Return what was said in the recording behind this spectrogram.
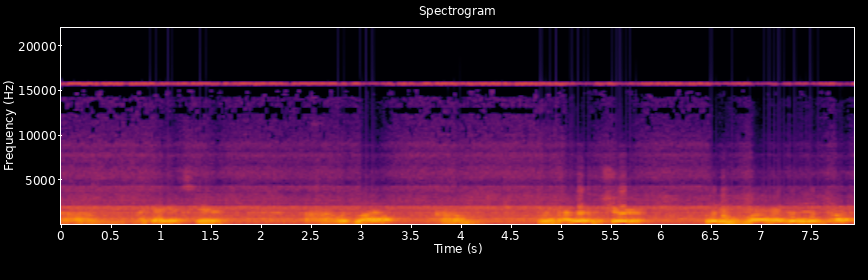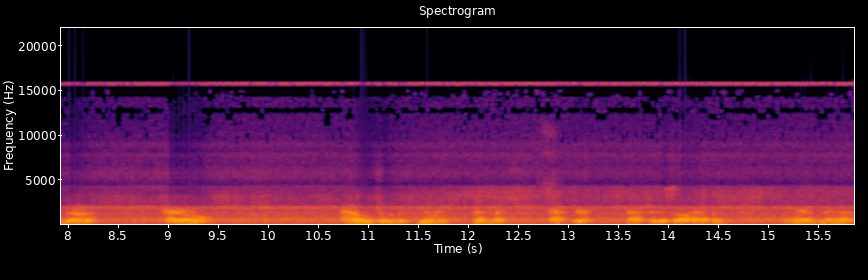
Um, like I got scared uh, with Lyle. Um, I, mean, I wasn't sure. We didn't. Lyle I really didn't talk about how how each other was feeling that much after after this all happened. And, uh,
